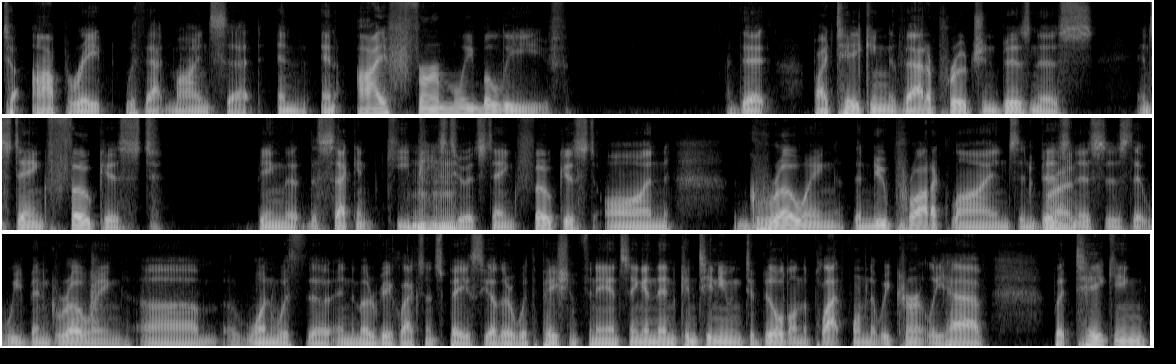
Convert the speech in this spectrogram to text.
to operate with that mindset, and and I firmly believe that by taking that approach in business and staying focused, being the, the second key piece Mhm. to it, staying focused on growing the new product lines and Right. businesses that we've been growing. Um, one with the in the motor vehicle accident space, the other with the patient financing, and then continuing to build on the platform that we currently have. But taking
